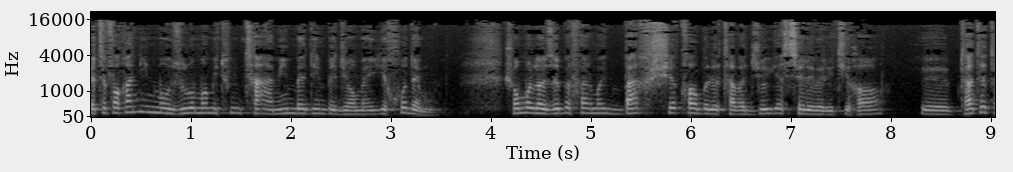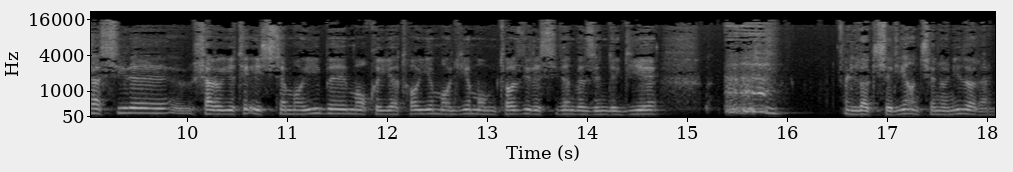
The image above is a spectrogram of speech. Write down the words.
اتفاقا این موضوع رو ما می‌تونیم تعمین بدیم به جامعه خودمون. شما ملاحظه بفرمایید بخش قابل توجهی از سلبریتی ها تحت تاثیر شرایط اجتماعی به موقعیت های مالی ممتازی رسیدن و زندگی لاکچری آنچنانی دارن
